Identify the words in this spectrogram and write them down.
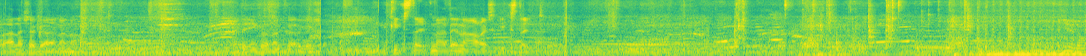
wala na siya gana no. Hindi ko nagkarga siya. I-kickstart natin na guys, kickstart. Yun o.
